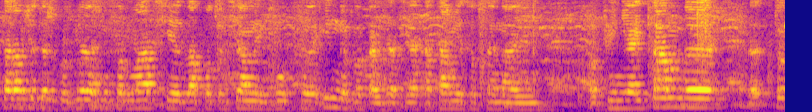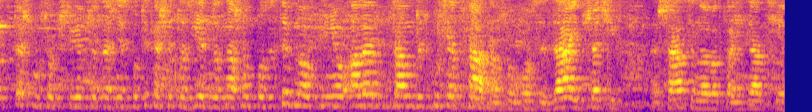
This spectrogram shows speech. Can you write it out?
staram się też pozbierać informacje dla potencjalnych dwóch e, innych lokalizacji, jaka tam jest ocena i opinia i tam e, e, to też muszę uczciwie przyznać, nie spotyka się to z jednoznaczną pozytywną opinią, ale tam dyskusja trwa, tam są głosy za i przeciw. Szanse na lokalizację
